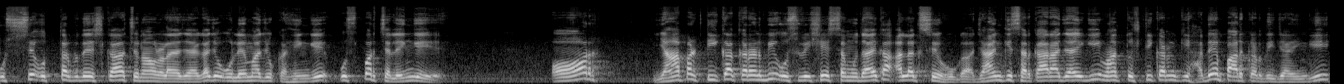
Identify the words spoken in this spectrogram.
उससे उत्तर प्रदेश का चुनाव लड़ाया जाएगा। जो उलेमा जो कहेंगे, उस पर चलेंगे ये। और यहाँ पर टीकाकरण भी उस विशेष समुदाय का अलग से होगा। जहाँ इनकी सरकार आ जाएगी, वहाँ तुष्टिकरण की हदें पार कर दी जाएँगी।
